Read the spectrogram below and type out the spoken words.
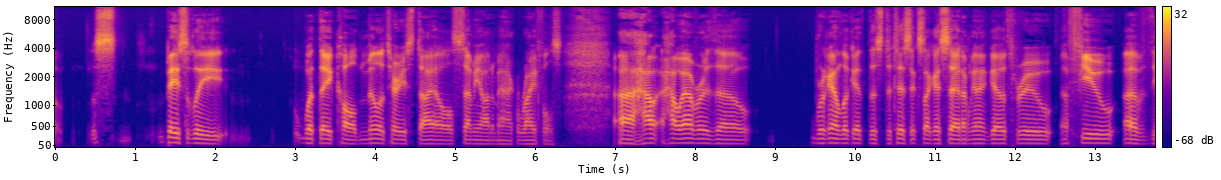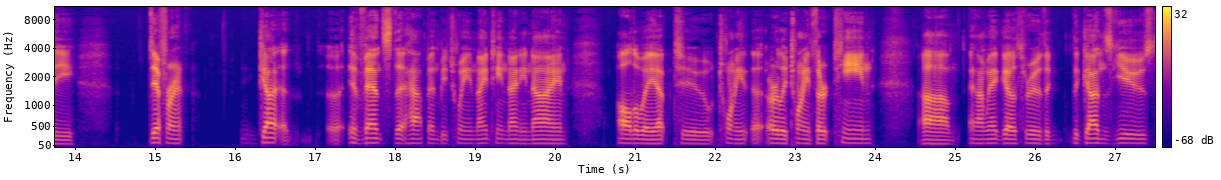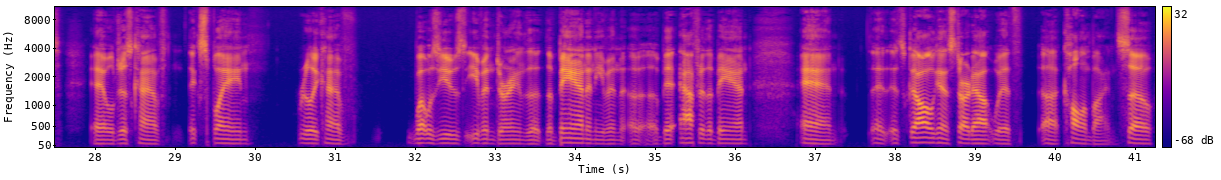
basically, what they called military style semi-automatic rifles. Uh, how, however, though, we're going to look at the statistics. Like I said, I'm going to go through a few of the different gun, uh, events that happened between 1999 all the way up to 20 uh, early 2013, um, and I'm going to go through the the guns used. It will just kind of explain really kind of what was used even during the, the ban and even a, a bit after the ban. And it's all going to start out with uh, Columbine. So,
